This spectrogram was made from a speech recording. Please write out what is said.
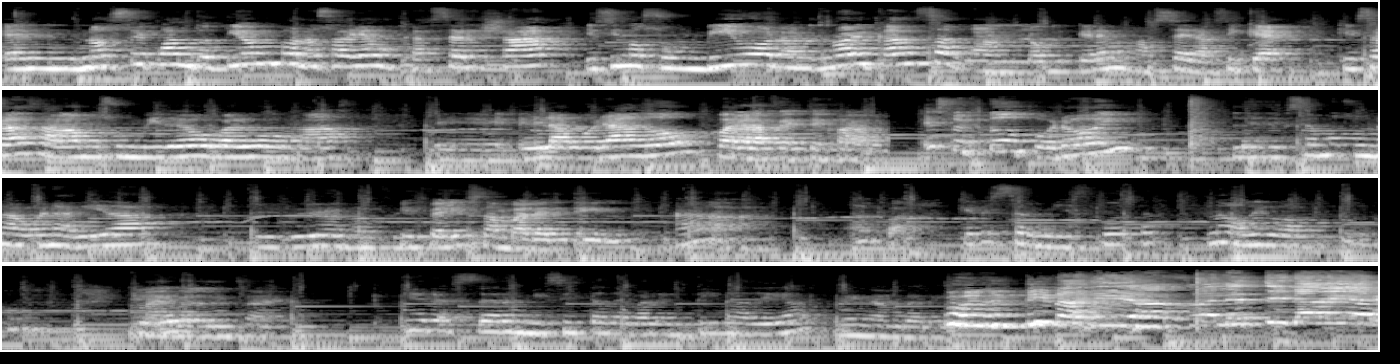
en no sé cuánto tiempo, no sabíamos qué hacer ya, hicimos un vivo, no, no alcanza con lo que queremos hacer, así que quizás hagamos un video o algo más eh, elaborado para, Para festejar. Eso es todo por hoy, les deseamos una buena vida. Y feliz San Valentín. Ah, apa, ¿quieres ser mi esposa? No, digo, My ¿quieres, Valentine. ¿quieres ser mi cita de Valentina Díaz? Me encantaría. Valentina Díaz, Valentina Díaz.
